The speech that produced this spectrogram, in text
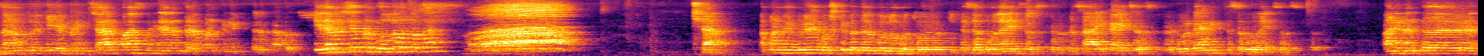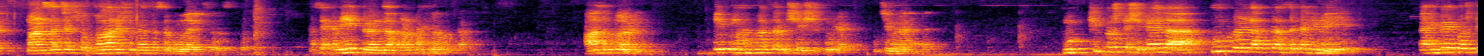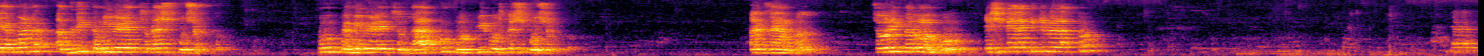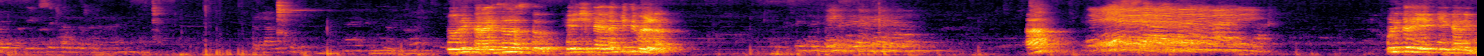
जाणवतो की आपण चार पाच महिन्यानंतर आपण कनेक्ट करत आहोत. गेल्या वर्षी आपण बोललो होतो का? अच्छा आपण वेगवेगळ्या गोष्टीबद्दल बोललो होतो की कसं बोलायचं असतं कसं ऐकायचं असतं डोळ्याने कसं बोलायचं असतं. आणि नंतर माणसाच्या स्वभावाने सुद्धा कसं बोलायचं असतं. असे अनेक ग्रंथ आपण पाहिला होता. आज आपण एक महत्त्वाचा विषय शिकूया जीवनात मुख्य गोष्ट शिकायला खूप वेळ लागतो असं काही नाहीये. काही काही गोष्टी आपण अगदी कमी वेळेत सुद्धा शिकू शकतो. खूप कमी वेळेत सुद्धा खूप मोठी गोष्ट शिकू शकतो. फॉर एक्झाम्पल चोरी करू नको. हे शिकायला किती वेळ लागतो? चोरी करायचं नसतं. हे शिकायला किती वेळ लागतो? हा? कुणीतरी एक एकाने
